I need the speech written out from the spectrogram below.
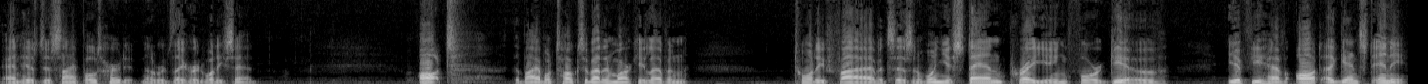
And his disciples heard it. In other words, they heard what he said. Ought. The Bible talks about in Mark 11, 25, it says, And when you stand praying, forgive, if ye have aught against any,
